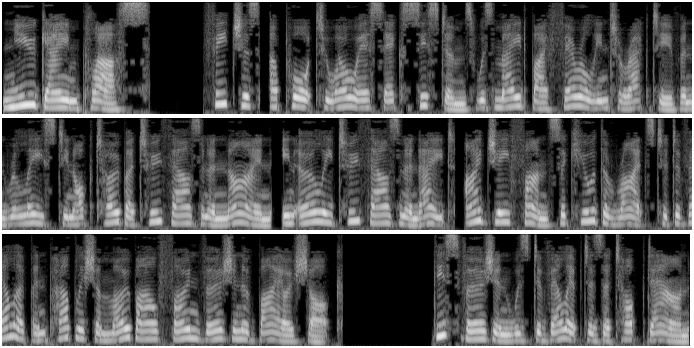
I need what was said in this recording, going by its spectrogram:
«New Game Plus» Features A port to OS X systems was made by Feral Interactive and released in October 2009. In early 2008, IG Fun secured the rights to develop and publish a mobile phone version of Bioshock. This version was developed as a top-down,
